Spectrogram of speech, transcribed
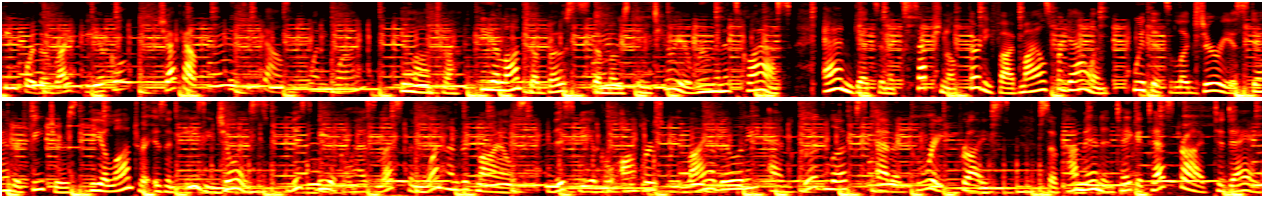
Looking for the right vehicle? Check out the 2021 Elantra. The Elantra boasts the most interior room in its class and gets an exceptional 35 miles per gallon. With its luxurious standard features, the Elantra is an easy choice. This vehicle has less than 100 miles. This vehicle offers reliability and good looks at a great price. So come in and take a test drive today.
